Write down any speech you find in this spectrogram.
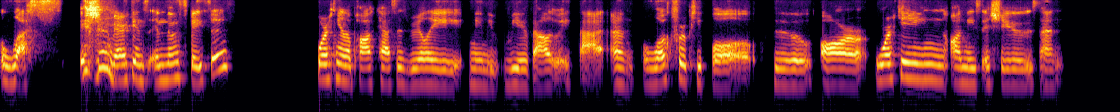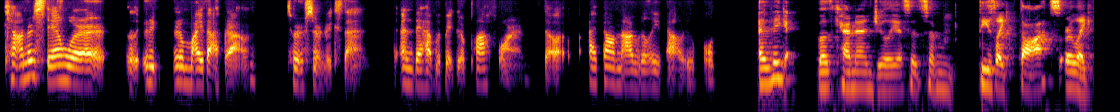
less Asian Americans in those spaces. Working on the podcast has really made me reevaluate that and look for people who are working on these issues and can understand where like, my background to a certain extent and they have a bigger platform. So I found that really valuable. I think both Kenna and Julia said some these like thoughts or like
